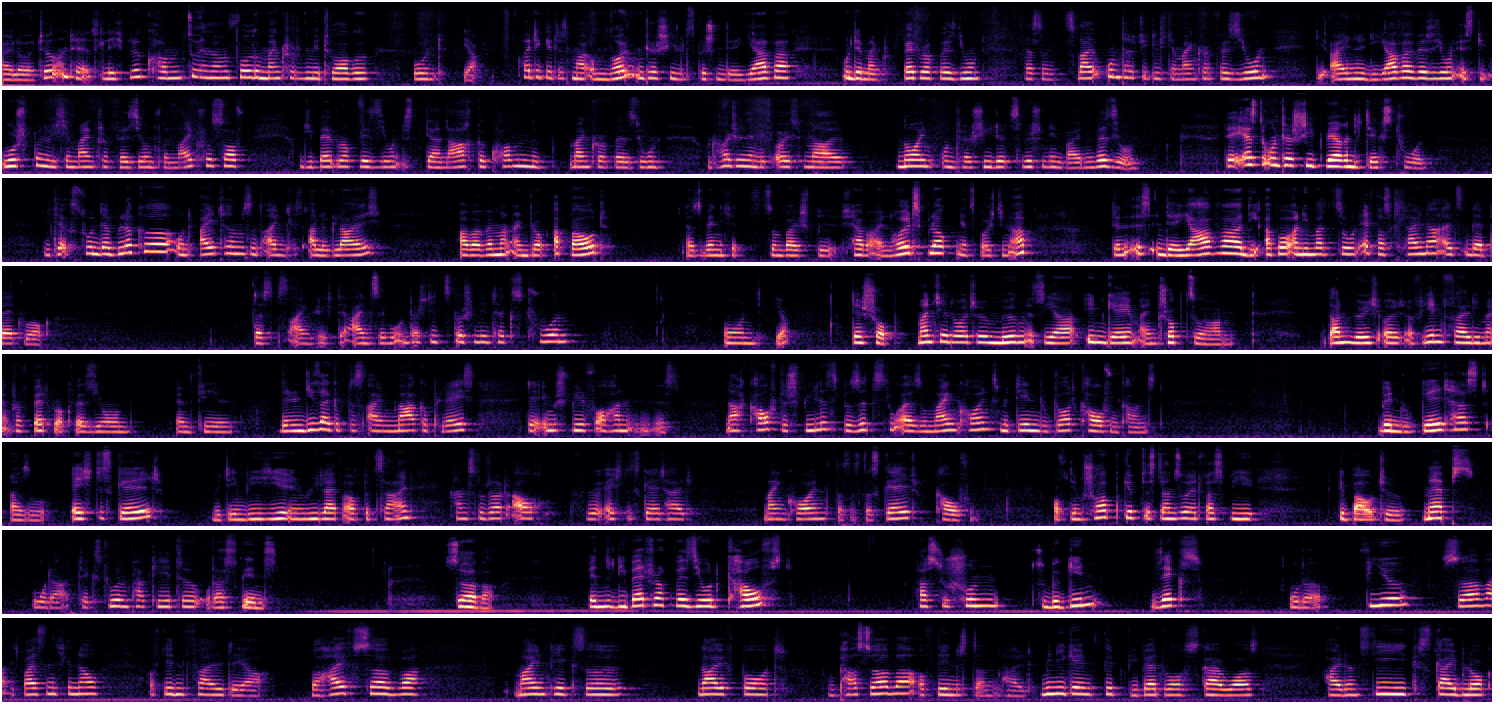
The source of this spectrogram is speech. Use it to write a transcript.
Hi Leute und herzlich willkommen zu einer neuen Folge Minecraft mit Torge. Und ja, heute geht es mal um neun Unterschiede zwischen der Java und der Minecraft Bedrock Version. Das sind zwei unterschiedliche Minecraft Versionen. Die eine, die Java Version, ist die ursprüngliche Minecraft Version von Microsoft und die Bedrock Version ist die danach gekommene Minecraft Version. Und heute nenne ich euch mal neun Unterschiede zwischen den beiden Versionen. Der erste Unterschied wären die Texturen. Die Texturen der Blöcke und Items sind eigentlich alle gleich. Aber wenn man einen Block abbaut, also wenn ich jetzt zum Beispiel, ich habe einen Holzblock und jetzt baue ich den ab, dann ist in der Java die Abbauanimation etwas kleiner als in der Bedrock. Das ist eigentlich der einzige Unterschied zwischen den Texturen. Und ja, der Shop. Manche Leute mögen es ja, in-game einen Shop zu haben dann würde ich euch auf jeden Fall die Minecraft Bedrock Version empfehlen. Denn in dieser gibt es einen Marketplace, der im Spiel vorhanden ist. Nach Kauf des Spieles besitzt du also Minecoins, mit denen du dort kaufen kannst. Wenn du Geld hast, also echtes Geld, mit dem wir hier in Real Life auch bezahlen, kannst du dort auch für echtes Geld halt Minecoins, das ist das Geld, kaufen. Auf dem Shop gibt es dann so etwas wie gebaute Maps oder Texturenpakete oder Skins. Server. Wenn du die Bedrock-Version kaufst, hast du schon zu Beginn sechs oder vier Server, ich weiß nicht genau, auf jeden Fall der Behive-Server, MindPixel, Livebot, ein paar Server, auf denen es dann halt Minigames gibt, wie Bedwars, Skywars, Hide and Seek, Skyblock.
